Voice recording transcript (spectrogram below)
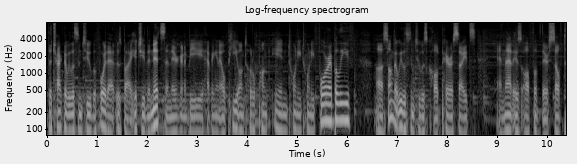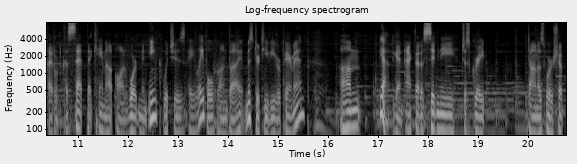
the track that we listened to before that was by Itchy the Nits, and they're going to be having an LP on Total Punk in 2024, I believe. A song that we listened to was called Parasites, and that is off of their self titled cassette that came out on Warttmann Inc., which is a label run by Mr. Tee Vee Repairmann. Um, yeah, again, act out of Sydney, just great. Donna's Worship,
